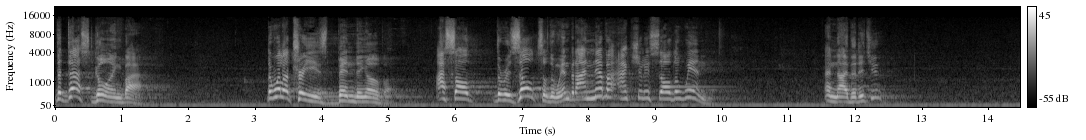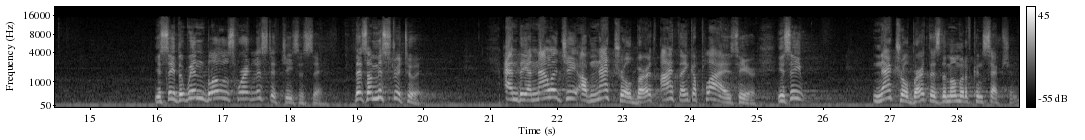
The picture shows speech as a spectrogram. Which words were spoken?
the dust going by, the willow trees bending over. I saw the results of the wind, but I never actually saw the wind. And neither did you. You see, the wind blows where it listeth, Jesus said. There's a mystery to it. And the analogy of natural birth, I think, applies here. You see, natural birth is the moment of conception.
